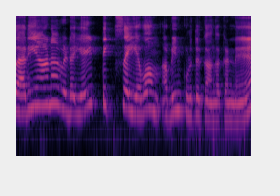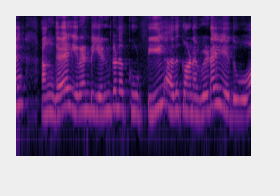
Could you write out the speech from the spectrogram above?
சரியான விடையை டிக் செய்யவும் அப்படின்னு கொடுத்துருக்காங்க கண்ணு. அங்கே இரண்டு எண்களை கூட்டி அதுக்கான விடை எதுவோ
